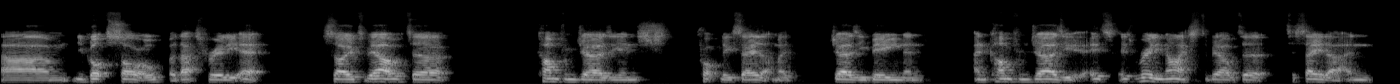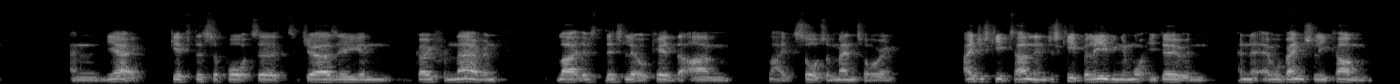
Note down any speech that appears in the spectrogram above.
Um, you've got Sorel, but that's really it. So to be able to come from Jersey and properly say that I'm a Jersey bean and and come from Jersey, it's it's really nice to be able to to say that and and yeah, give the support to, to Jersey and go from there. And like this this little kid that I'm like sort of mentoring, I just keep telling him, just keep believing in what you do, and and it will eventually come.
